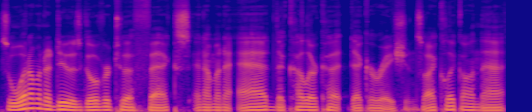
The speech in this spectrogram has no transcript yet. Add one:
So what i'm going to do is go over to effects and i'm going to add the color cut decoration. So i click on that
